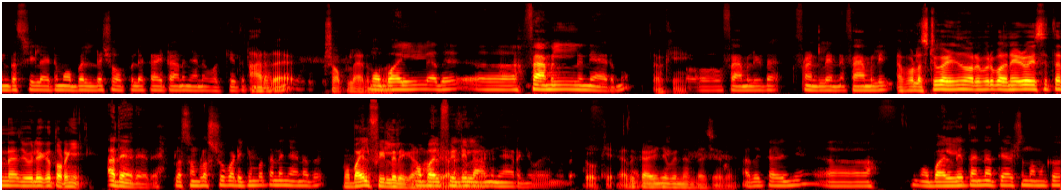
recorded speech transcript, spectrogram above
ഇൻഡസ്ട്രിയിലായിട്ട് മൊബൈലിന്റെ ഷോപ്പിലൊക്കെ ആയിട്ടാണ് ഞാൻ വർക്ക് ആരുടെ ഷോപ്പിലായിരുന്നു? മൊബൈൽ അത് ഫാമിലിയിൽ തന്നെയായിരുന്നു ഓക്കെ. ഫാമിലിയുടെ ഫ്രണ്ടിൽ തന്നെ ഫാമിലി പ്ലസ് ടു കഴിഞ്ഞ് പറയുമ്പോൾ പതിനേഴ് വയസ്സിൽ തന്നെ ജോലിയൊക്കെ തുടങ്ങി? അതെ അതെ അതെ. പ്ലസ് വൺ പ്ലസ് ടു പഠിക്കുമ്പോൾ തന്നെ ഞാനത് മൊബൈൽ ഫീൽഡിലേക്ക് മൊബൈൽ ഫീൽഡിലാണ് ഞാൻ ഇറങ്ങി വരുന്നത്. ഓക്കെ അത് കഴിഞ്ഞ് പിന്നെ എന്താ ചെയ്തത് അത് കഴിഞ്ഞ് മൊബൈലിൽ തന്നെ അത്യാവശ്യം നമുക്ക്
